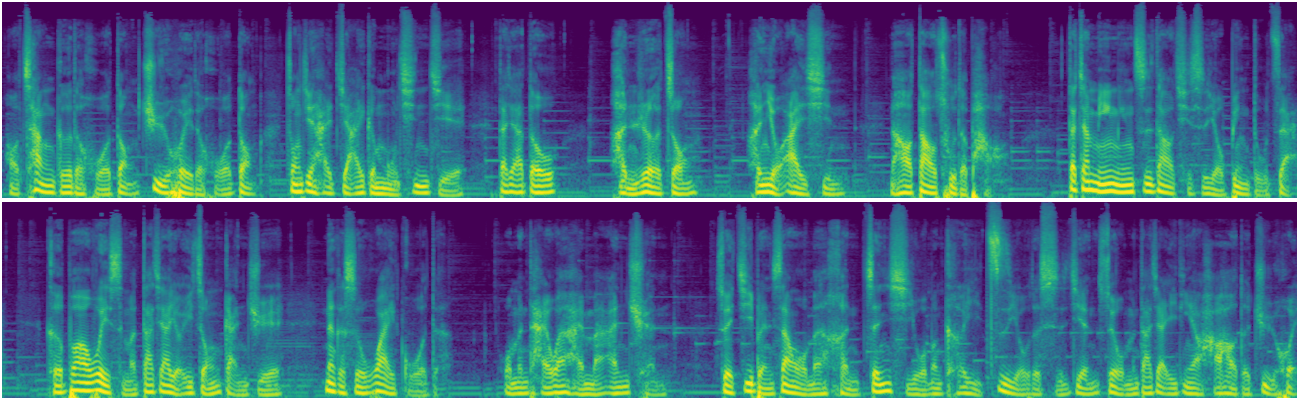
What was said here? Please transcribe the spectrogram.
好，唱歌的活动、聚会的活动，中间还夹一个母亲节，大家都很热衷、很有爱心，然后到处的跑。大家明明知道其实有病毒在，可不知道为什么大家有一种感觉，那个是外国的，我们台湾还蛮安全，所以基本上我们很珍惜我们可以自由的时间，所以我们大家一定要好好的聚会。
